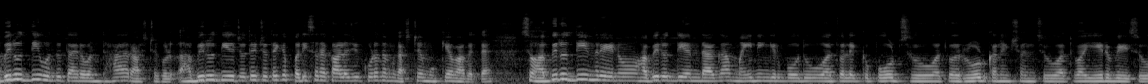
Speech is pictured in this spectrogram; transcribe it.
ಅಭಿವೃದ್ಧಿ ಹೊಂದುತ್ತಾ ಇರುವಂತಹ ರಾಷ್ಟ್ರಗಳು. ಅಭಿವೃದ್ಧಿಯ ಜೊತೆ ಜೊತೆಗೆ ಪರಿಸರ ಕಾಳಜಿ ಕೂಡ ನಮಗೆ ಅಷ್ಟೇ ಮುಖ್ಯವಾಗುತ್ತೆ. ಸೊ ಅಭಿವೃದ್ಧಿ ಅಂದರೆ ಏನು? ಅಭಿವೃದ್ಧಿ ಅಂದಾಗ ಮೈನಿಂಗ್ ಇರ್ಬೋದು, ಅಥವಾ ಲೈಕ್ ಪೋರ್ಟ್ಸು ಅಥವಾ ರೋಡ್ ಕನೆಕ್ಷನ್ಸು ಅಥವಾ ಏರ್ವೇಸು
